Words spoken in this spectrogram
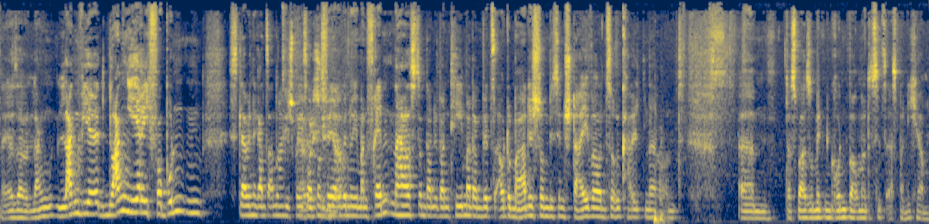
naja, so lang, langwier, langjährig verbunden, ist, glaube ich, eine ganz andere Gesprächsatmosphäre. stimmt, ja. Wenn du jemanden Fremden hast und dann über ein Thema, dann wird es automatisch so ein bisschen steifer und zurückhaltender und ähm, das war somit ein Grund, warum wir das jetzt erstmal nicht haben.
